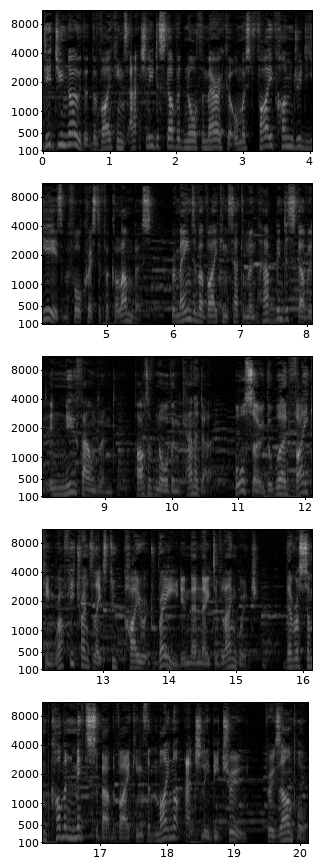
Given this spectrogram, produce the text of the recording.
Did you know that the Vikings actually discovered North America almost 500 years before Christopher Columbus? Remains of a Viking settlement have been discovered in Newfoundland, part of northern Canada. Also, the word Viking roughly translates to pirate raid in their native language. There are some common myths about the Vikings that might not actually be true. For example,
